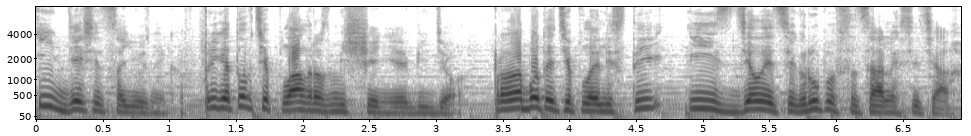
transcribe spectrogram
и 10 союзников. Приготовьте план размещения видео. Проработайте плейлисты и сделайте группы в социальных сетях.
